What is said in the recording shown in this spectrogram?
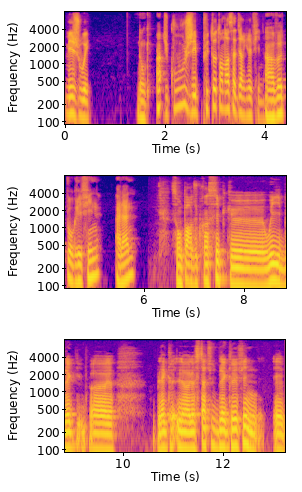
mais jouer. Donc du coup, j'ai plutôt tendance à dire Griffin. Un vote pour Griffin, Alan. Si on part du principe que oui, Blake, euh, le, statut de Blake Griffin est,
